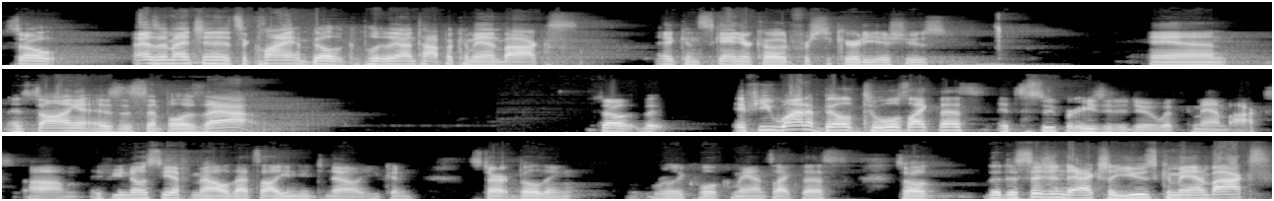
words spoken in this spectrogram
So as I mentioned, it's a client built completely on top of command box. It can scan your code for security issues. And installing it is as simple as that. So the, if you want to build tools like this, it's super easy to do with command box. Um, if you know CFML, that's all you need to know. You can start building really cool commands like this. So the decision to actually use command box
